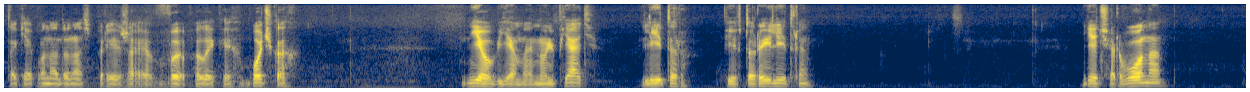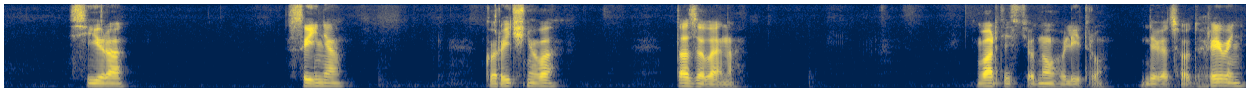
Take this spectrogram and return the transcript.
так як вона до нас приїжджає в великих бочках. Є об'єми 0,5 літр, півтори літри. Є червона, сіра, синя, коричнева та зелена. Вартість 1 літру 900 гривень.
